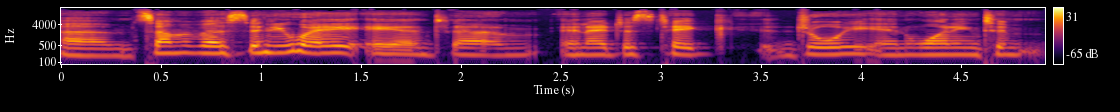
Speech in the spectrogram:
um, some of us anyway. And, um, and I just take joy in wanting to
